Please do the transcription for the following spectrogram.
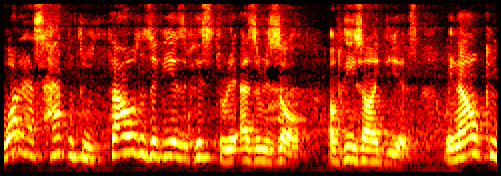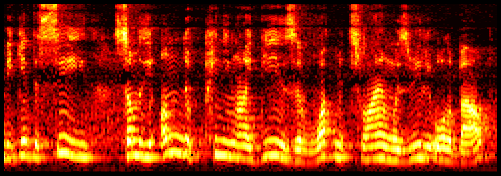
what has happened through thousands of years of history as a result of these ideas. We now can begin to see some of the underpinning ideas of what Mitzrayim was really all about,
